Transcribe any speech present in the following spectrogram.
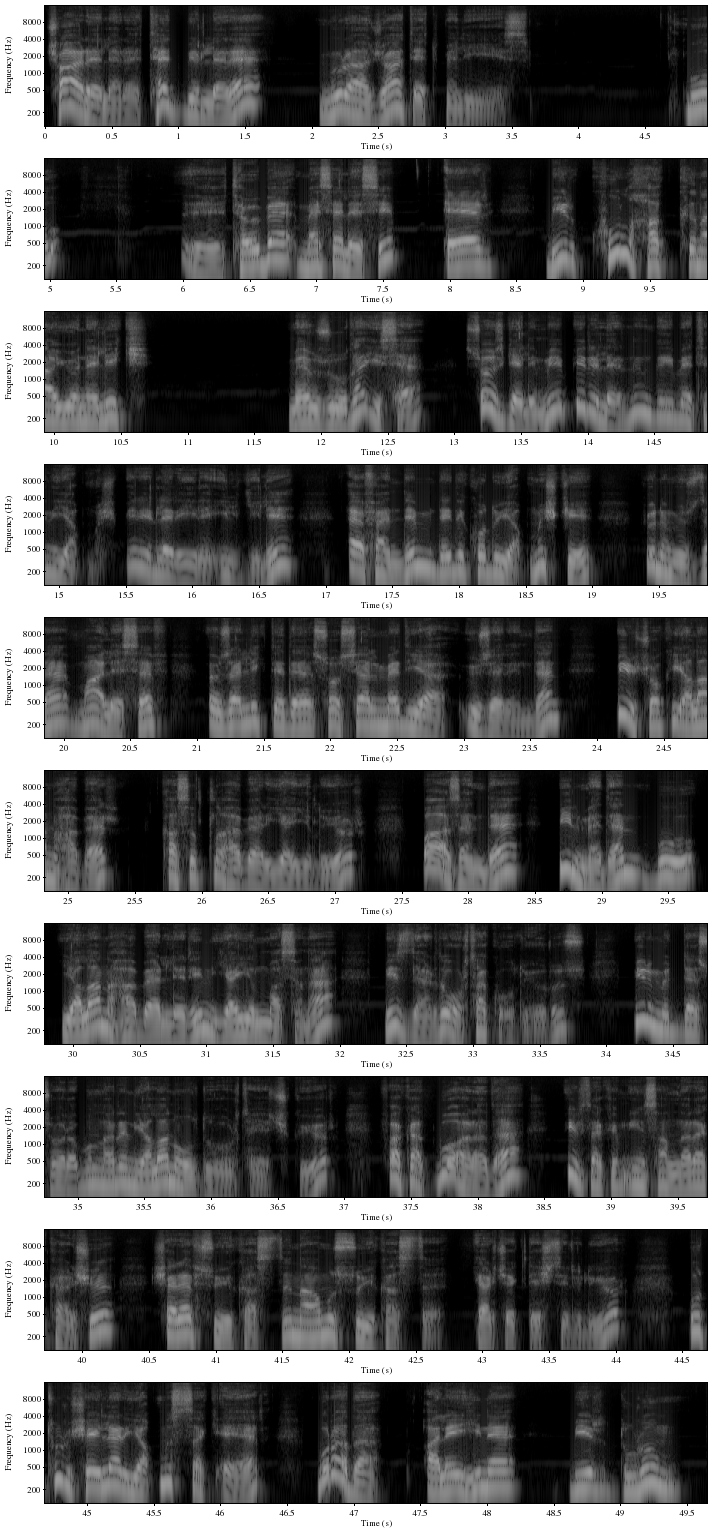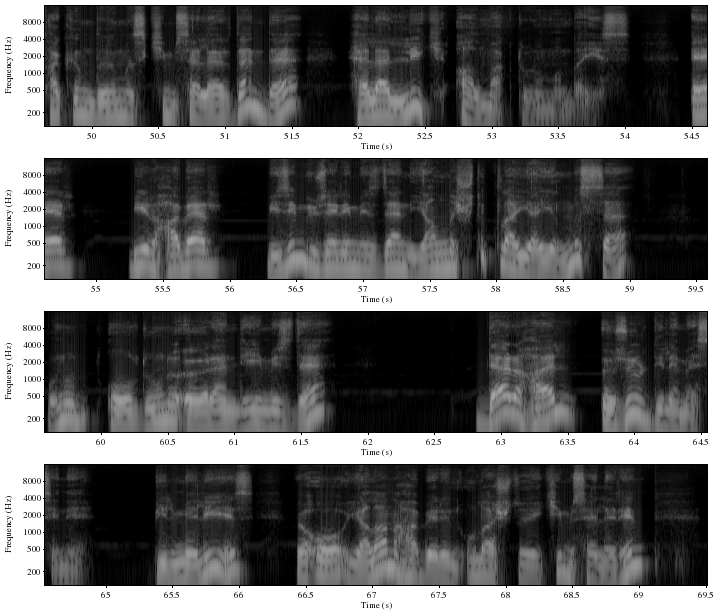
çarelere, tedbirlere müracaat etmeliyiz. Bu e, tövbe meselesi eğer bir kul hakkına yönelik mevzuda ise söz gelimi birilerinin gıybetini yapmış. Birileriyle ilgili efendim dedikodu yapmış ki günümüzde maalesef özellikle de sosyal medya üzerinden birçok yalan haber, kasıtlı haber yayılıyor. Bazen de bilmeden bu yalan haberlerin yayılmasına bizler de ortak oluyoruz. Bir müddet sonra bunların yalan olduğu ortaya çıkıyor. Fakat bu arada bir takım insanlara karşı şeref suikastı, namus suikastı gerçekleştiriliyor. Bu tür şeyler yapmışsak eğer burada aleyhine bir durum takındığımız kimselerden de helallik almak durumundayız. Eğer bir haber bizim üzerimizden yanlışlıkla yayılmışsa bunun olduğunu öğrendiğimizde derhal özür dilemesini bilmeliyiz ve o yalan haberin ulaştığı kimselerin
